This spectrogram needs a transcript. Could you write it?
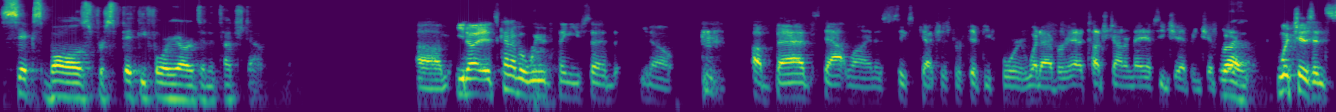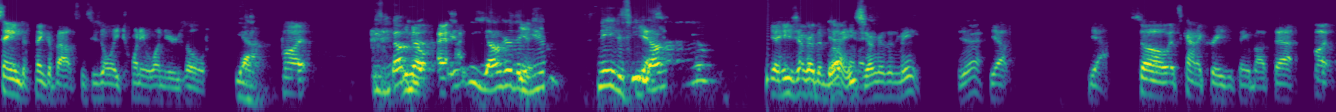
six balls for 54 yards and a touchdown? Um, you know, it's kind of a weird thing you said, you know, a bad stat line is six catches for 54 or whatever, and a touchdown in AFC championship. Right. Game, which is insane to think about since he's only 21 years old. Yeah. But, he's younger, you know, isn't he younger than yeah. you? Sneed, is he yes. younger than you? Yeah, he's younger than Yeah, he's younger than me. Yeah. Yeah. Yeah. So it's kind of crazy to think about that. But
